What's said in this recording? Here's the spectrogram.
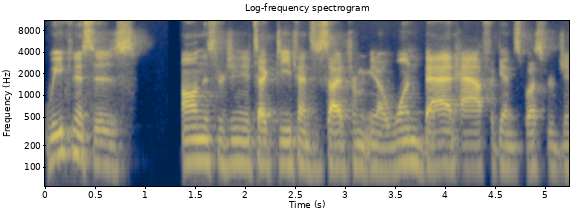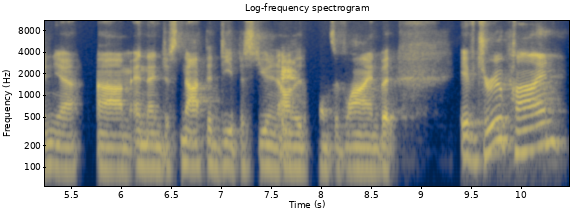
weaknesses on this Virginia Tech defense, aside from you know one bad half against West Virginia, um, and then just not the deepest unit on the defensive line. But if Drew Pyne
